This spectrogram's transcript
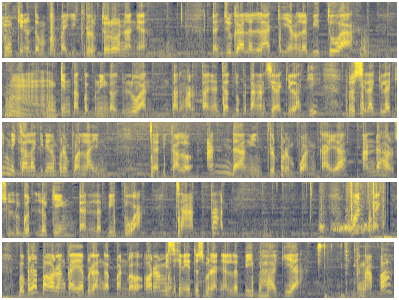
mungkin untuk memperbaiki keturunan ya. Dan juga lelaki yang lebih tua. Hmm, mungkin takut meninggal duluan, ntar hartanya jatuh ke tangan si laki-laki, terus si laki-laki menikah lagi dengan perempuan lain. Jadi kalau Anda ngincer perempuan kaya, Anda harus good looking dan lebih tua. Catat. Fun fact, beberapa orang kaya beranggapan bahwa orang miskin itu sebenarnya lebih bahagia. Kenapa?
